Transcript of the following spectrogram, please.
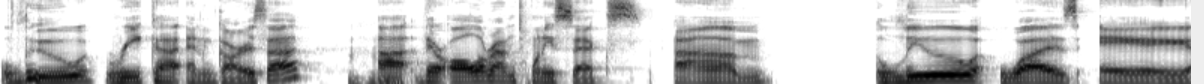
Lou, Rika, and Garza. Mm-hmm. Uh, they're all around 26. Um, Lou was a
